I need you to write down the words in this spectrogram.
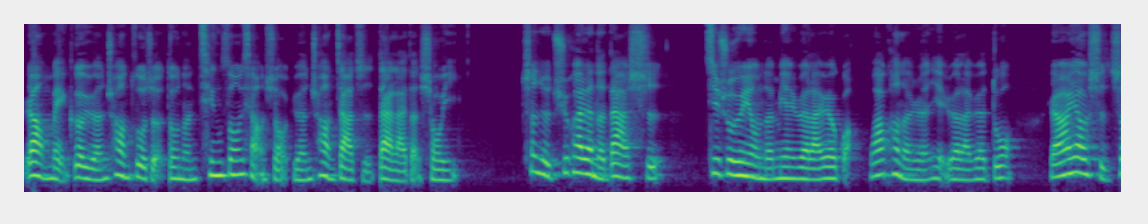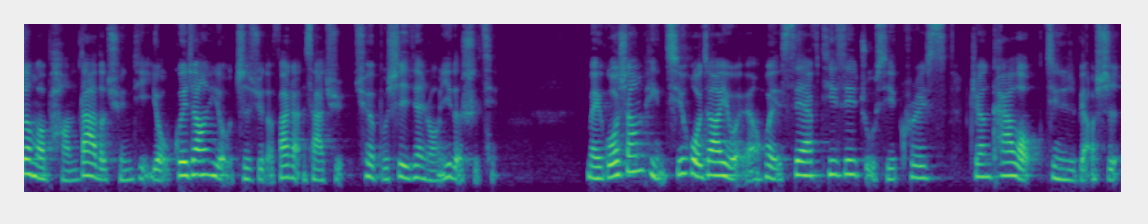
让每个原创作者都能轻松享受原创价值带来的收益。趁着区块链的大势，技术运用的面越来越广，挖矿的人也越来越多。然而，要使这么庞大的群体有规章有秩序的发展下去，却不是一件容易的事情。美国商品期货交易委员会 （CFTC） 主席 Chris Giancarlo 近日表示，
